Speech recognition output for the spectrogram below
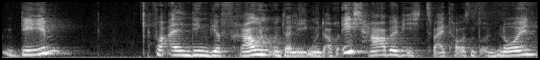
dem vor allen Dingen wir Frauen unterliegen. Und auch ich habe, wie ich 2009 äh,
